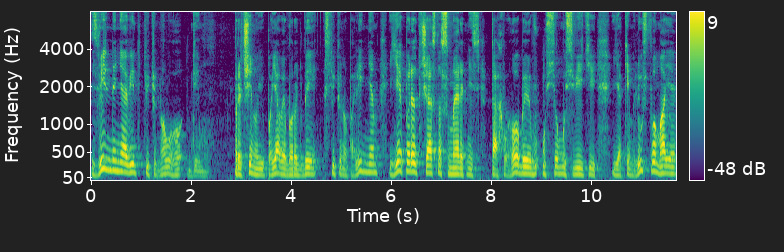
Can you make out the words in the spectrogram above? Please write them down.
звільнення від тютюнового диму. Причиною появи боротьби з тютюнопалінням є передчасна смертність та хвороби в усьому світі, яким людство має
